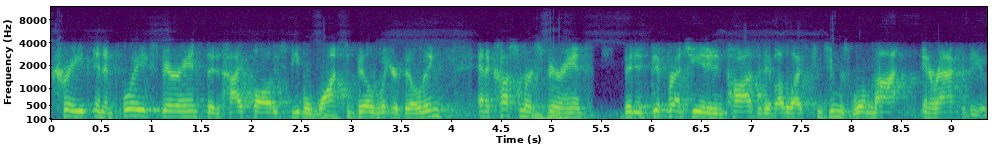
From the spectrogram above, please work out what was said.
create an employee experience that is high quality so people want to build what you're building and a customer mm-hmm. experience that is differentiated and positive. Otherwise, consumers will not interact with you.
